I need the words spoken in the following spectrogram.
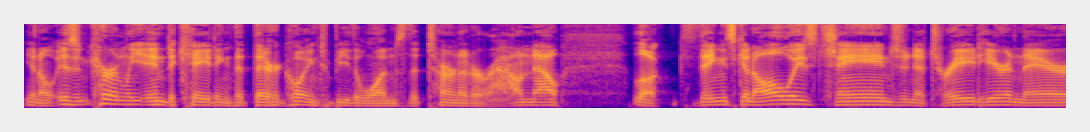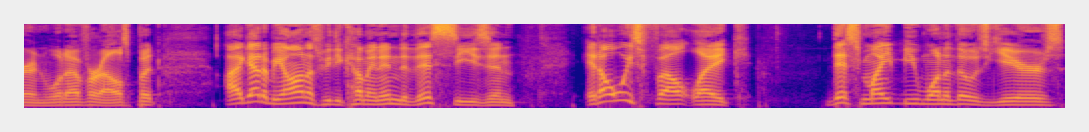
you know, isn't currently indicating that they're going to be the ones that turn it around. Now, look, things can always change in a trade here and there and whatever else, but I got to be honest with you coming into this season, it always felt like this might be one of those years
